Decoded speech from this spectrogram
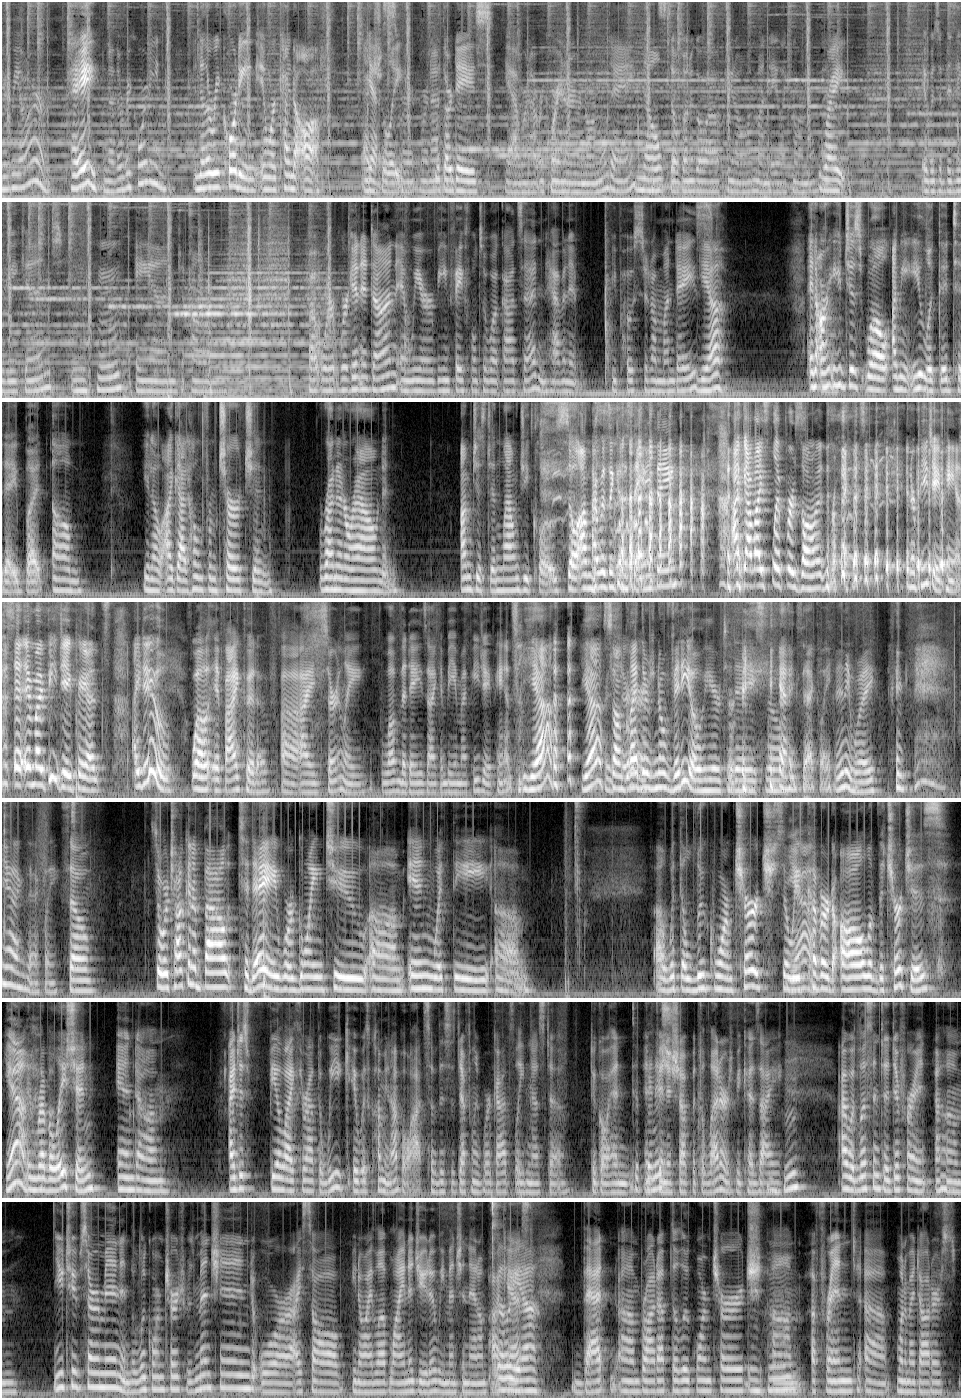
Here we are. Hey, another recording. Another recording, and we're kind of off, actually, yes, we're, we're not, with our days. Yeah, we're not recording on our normal day. No. It's still going to go out, you know, on Monday like normal. Right. It was a busy weekend. Mm-hmm. And, um, but we're, we're getting it done, and we are being faithful to what God said and having it be posted on Mondays. Yeah. And aren't you just well? I mean, you look good today, but um, you know, I got home from church and running around, and I'm just in loungy clothes. So I'm. I wasn't going to say anything. I got my slippers on. Right. In her PJ pants. In my PJ pants. I do. Well, if I could have, uh, I certainly love the days I can be in my PJ pants. Yeah, yeah. so I'm glad there's no video here today. So. yeah, exactly. Anyway. Yeah, exactly. So. So we're talking about today. We're going to um, end with the um, uh, with the lukewarm church. So Yeah. we've covered all of the churches Yeah. in Revelation. And um, I just feel like throughout the week it was coming up a lot. So this is definitely where God's leading us to to go ahead and, To and finish. finish up with the letters because I Mm-hmm. I would listen to different um, YouTube sermon and the lukewarm church was mentioned, or I saw you know I love Lion of Judah. We mentioned that on podcast. Oh yeah, that um, brought up the lukewarm church. Mm-hmm. Um, a friend, uh, one of my daughter's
